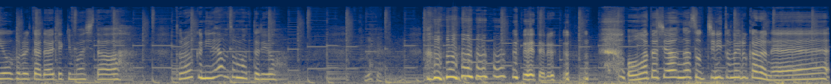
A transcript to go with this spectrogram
いお風呂いただいてきました。トラック2台も止まってるよ。増えてる？ね増えてる。大型車がそっちに止めるからね。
